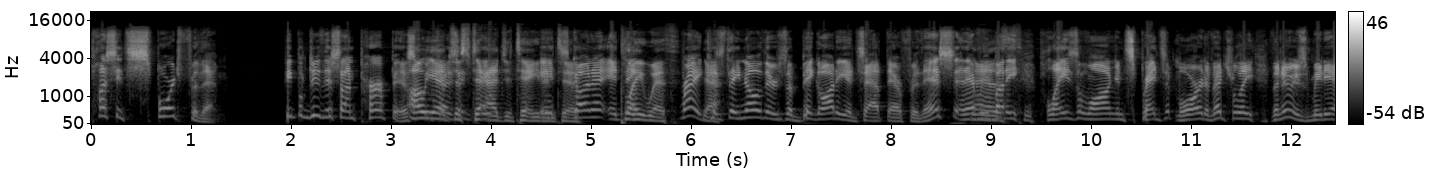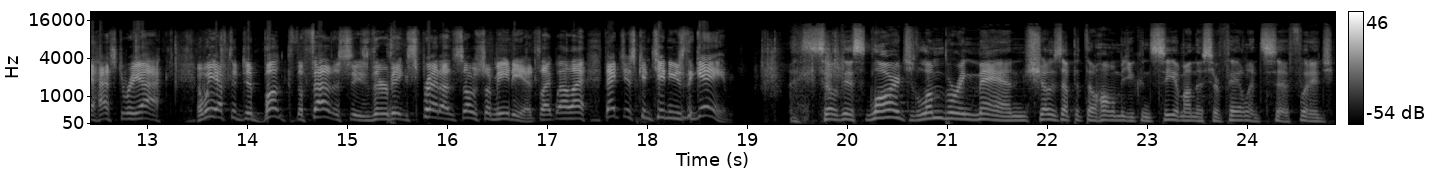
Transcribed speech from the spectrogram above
plus, it's sport for them. People do this on purpose. Oh, yeah, just to it- agitate and to gonna, it, play they- with. Right, Yeah. because they know there's a big audience out there for this, and everybody plays along and spreads it more, and eventually the news media has to react. And we have to debunk the fallacies that are being spread on social media. It's like, well, that, that just continues the game. So this large lumbering man shows up at the home. You can see him on the surveillance uh, footage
